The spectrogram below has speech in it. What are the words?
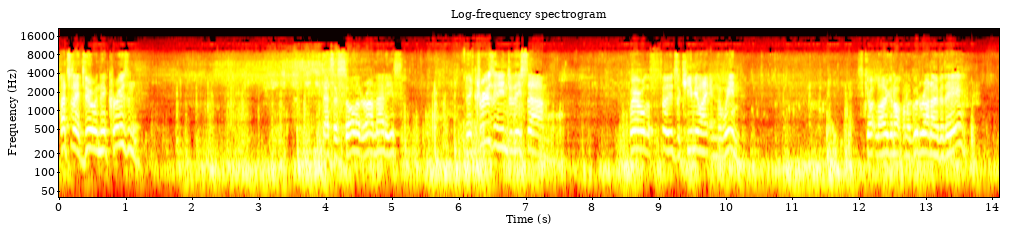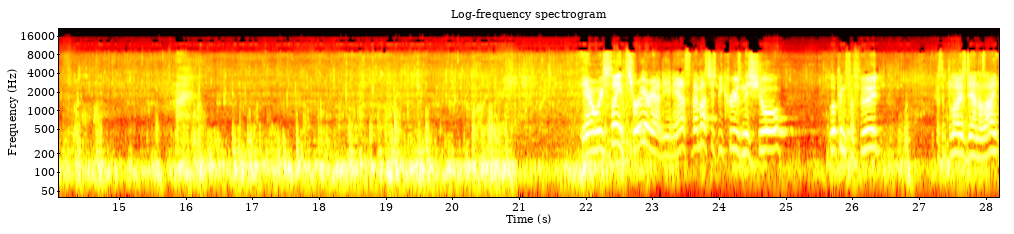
That's what they do when they're cruising. That's a solid run, that is. They're cruising into this, um, where all the food's accumulating in the wind. He's got Logan off on a good run over there. Yeah, well, we've seen three around here now, so they must just be cruising this shore, looking for food as it blows down the lake.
